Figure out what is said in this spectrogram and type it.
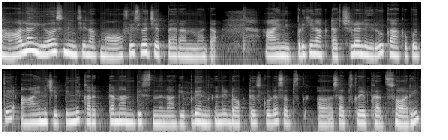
చాలా ఇయర్స్ నుంచి నాకు మా ఆఫీస్లో చెప్పారనమాట ఆయన ఇప్పటికీ నాకు టచ్లో లేరు. కాకపోతే ఆయన చెప్పింది కరెక్ట్ అని అనిపిస్తుంది నాకు. ఇప్పుడు ఎందుకంటే డాక్టర్స్ కూడా సబ్స్ సబ్స్క్రైబ్ కాదు సారీ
